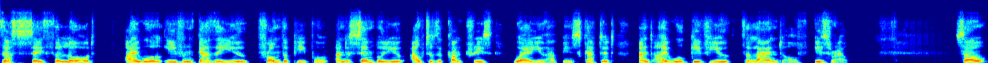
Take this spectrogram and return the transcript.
Thus saith the Lord, I will even gather you from the people and assemble you out of the countries where you have been scattered, and I will give you the land of Israel. So,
